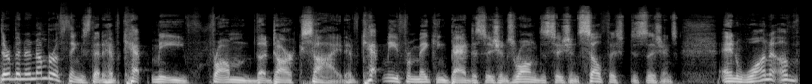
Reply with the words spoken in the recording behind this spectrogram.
there have been a number of things that have kept me from the dark side, have kept me from making bad decisions, wrong decisions, selfish decisions. And one of,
